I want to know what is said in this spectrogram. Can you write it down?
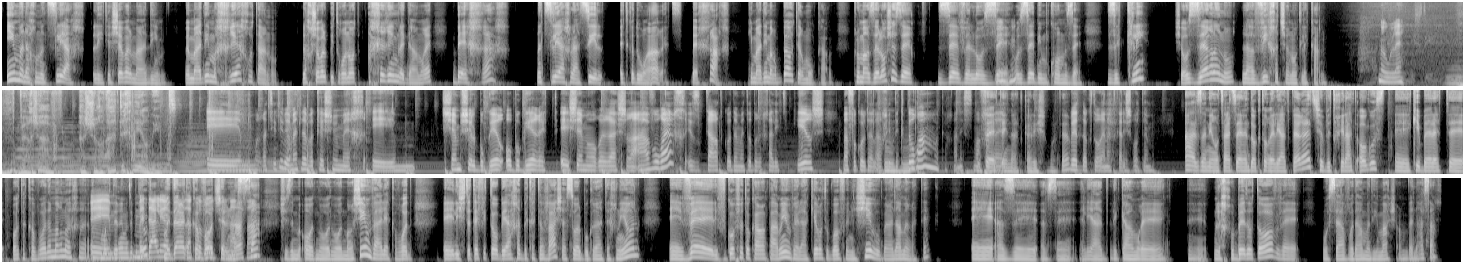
אם אנחנו נצליח להתיישב על מאדים, ומאדים מכריח אותנו לחשוב על פתרונות אחרים לגמרי, בהכרח נצליח להציל את כדור הארץ, בהכרח, כי מאדים הרבה יותר מורכב. כלומר, זה לא שזה זה ולא זה, mm-hmm. או זה במקום זה. זה כלי שעוזר לנו להביא חדשנות לכאן. מעולה. ועכשיו, השראה טכניונית. Um, רציתי באמת לבקש ממך um, שם של בוגר או בוגרת אה, שמעורר ההשראה עבורך. הזכרת קודם את אדריכלית הירש מהפקולטה לארכיטקטורה, וככה נשמח... ואת עינת קליש רותם. ואת דוקטור עינת קליש רותם. אז אני רוצה לציין את דוקטור אליעד פרץ, שבתחילת אוגוסט אה, קיבל את אה, אות הכבוד, אמרנו, איך אה, מגדירים את זה בדיוק? מדליית, מדליית הכבוד, הכבוד של נאסא, שזה מאוד מאוד מאוד מרשים, והיה לי הכבוד להשתתף איתו ביחד בכתבה שעשו על בוגרי הטכניון, אה, ולפגוש אותו כמה פעמים ולהכיר אותו באופן אישי, והוא בן אדם מרתק. אה, אז, אה, אז אה, אליעד לגמרי לכבד אותו, והוא עושה עבודה מדהימה שם בנאסא.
